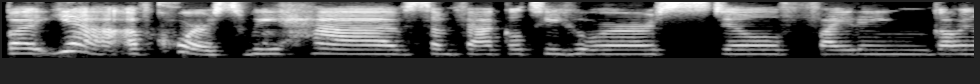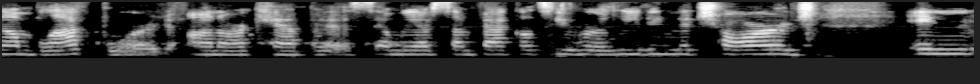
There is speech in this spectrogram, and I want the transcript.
but yeah of course we have some faculty who are still fighting going on blackboard on our campus and we have some faculty who are leading the charge in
